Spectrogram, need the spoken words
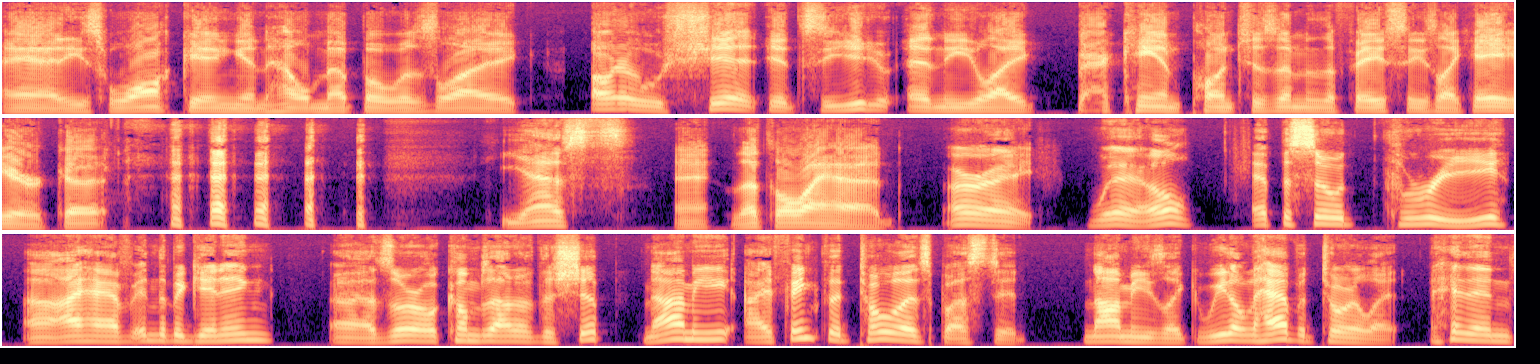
and he's walking and Helmeppo was like, Oh shit, it's you and he like backhand punches him in the face and he's like, Hey haircut. yes. And that's all I had. All right. Well, episode three, uh, I have in the beginning, uh, Zoro comes out of the ship. Nami, I think the toilet's busted. Nami's like, we don't have a toilet. And then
